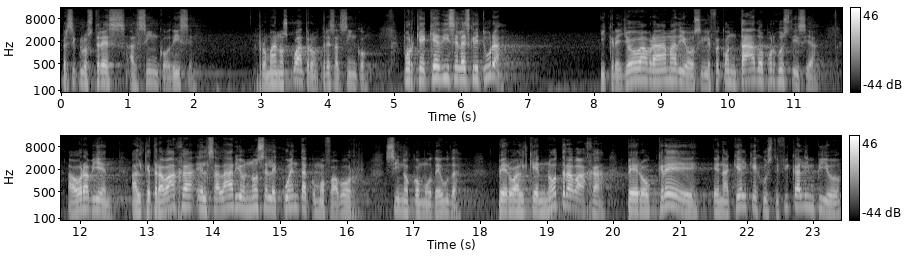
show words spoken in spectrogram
Versículos 3 al 5 dice, Romanos 4, 3 al 5, porque ¿qué dice la escritura? Y creyó Abraham a Dios y le fue contado por justicia. Ahora bien, al que trabaja el salario no se le cuenta como favor, sino como deuda. Pero al que no trabaja, pero cree en aquel que justifica al impío,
